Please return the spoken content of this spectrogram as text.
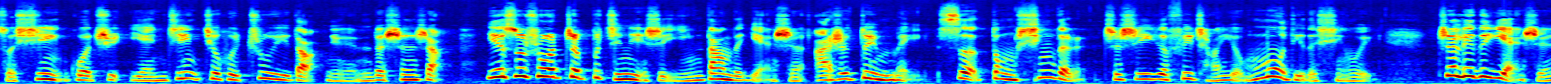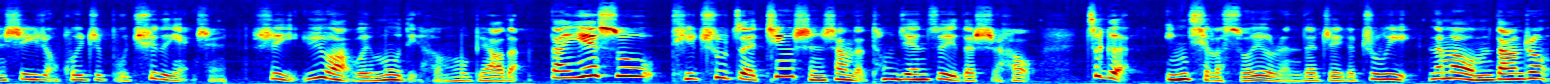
所吸引过去，眼睛就会注意到女人的身上。耶稣说，这不仅仅是淫荡的眼神，而是对美色动心的人，这是一个非常有目的的行为。这里的眼神是一种挥之不去的眼神。是以欲望为目的和目标的。当耶稣提出在精神上的通奸罪的时候，这个引起了所有人的这个注意。那么我们当中，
